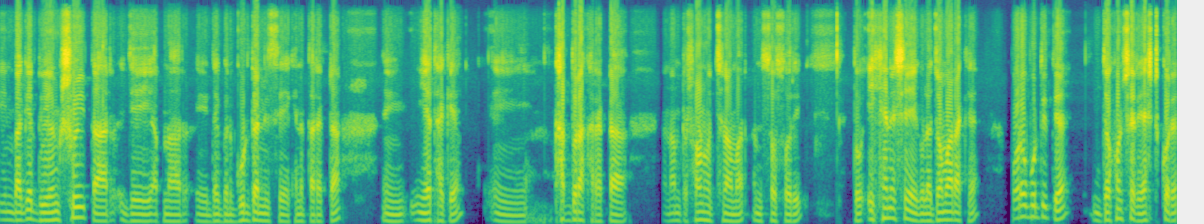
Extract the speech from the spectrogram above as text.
তিন ভাগের দুই অংশই তার যে আপনার দেখবেন গুর্দার নিচে এখানে তার একটা ইয়ে থাকে, এই খাদ্য রাখার একটা নামটা স্মরণ হচ্ছে না আমার, আমি সরি তো এখানে সে এগুলা জমা রাখে। পরবর্তীতে যখন সে রেস্ট করে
